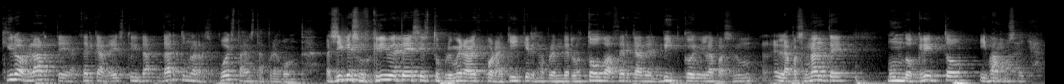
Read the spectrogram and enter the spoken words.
quiero hablarte acerca de esto y darte una respuesta a esta pregunta. Así que suscríbete si es tu primera vez por aquí, quieres aprenderlo todo acerca del Bitcoin y el apasionante mundo cripto y vamos allá.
